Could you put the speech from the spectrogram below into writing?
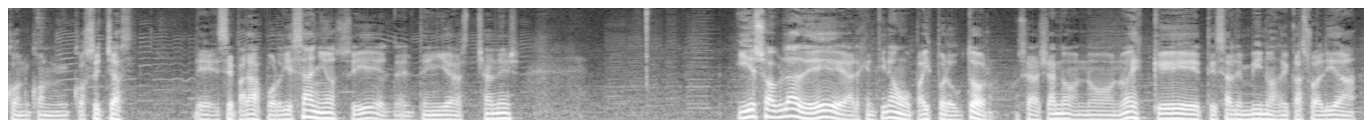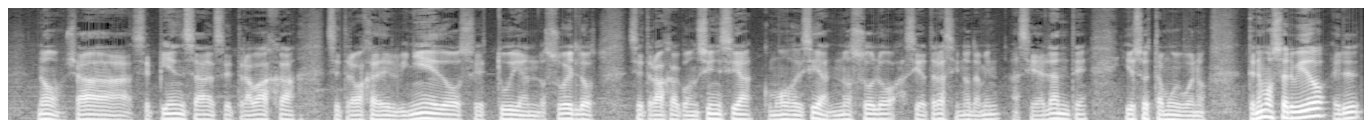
con, con cosechas eh, separadas por 10 años, ¿sí? el, el 10 Years Challenge. Y eso habla de Argentina como país productor. O sea, ya no, no, no es que te salen vinos de casualidad. No, ya se piensa, se trabaja, se trabaja desde el viñedo, se estudian los suelos, se trabaja con ciencia, como vos decías, no solo hacia atrás, sino también hacia adelante, y eso está muy bueno. Tenemos servido el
